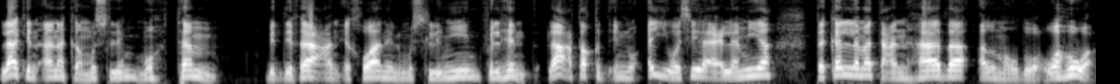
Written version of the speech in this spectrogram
لكن أنا كمسلم مهتم بالدفاع عن إخواني المسلمين في الهند. لا أعتقد إنه أي وسيلة إعلامية تكلمت عن هذا الموضوع. وهو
